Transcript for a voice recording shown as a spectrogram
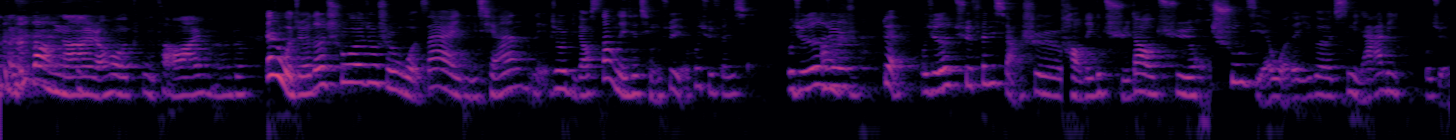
丧啊，然后吐槽啊什么的都。但是我觉得说，就是我在以前就是比较丧的一些情绪也会去分享。我觉得就是、对我觉得去分享是好的一个渠道，去疏解我的一个心理压力。我觉得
